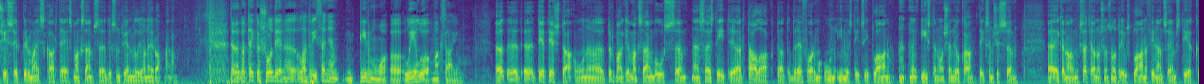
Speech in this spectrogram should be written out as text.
šis ir pirmais kārtējais maksājums 201 miljonu eiro apmērā. Tātad var teikt, ka šodien Latvija saņem pirmo uh, lielo maksājumu. Tie, tieši tā. Un, turpmākie maksājumi būs saistīti ar tālāku tātad, reformu un investīciju plānu īstenošanu. Jo kā teiksim, šis ekonomikas atjaunošanas noturības plāna finansējums tiek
